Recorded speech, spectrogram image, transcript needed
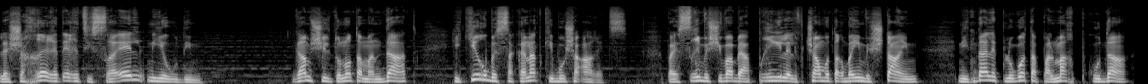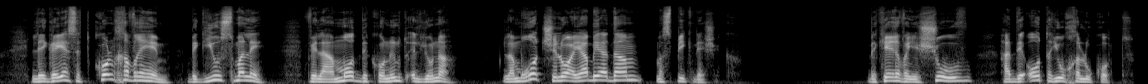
לשחרר את ארץ ישראל מיהודים. גם שלטונות המנדט הכירו בסכנת כיבוש הארץ. ב-27 באפריל 1942 ניתנה לפלוגות הפלמ"ח פקודה לגייס את כל חבריהם בגיוס מלא ולעמוד בכוננות עליונה, למרות שלא היה בידם מספיק נשק. בקרב היישוב הדעות היו חלוקות.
